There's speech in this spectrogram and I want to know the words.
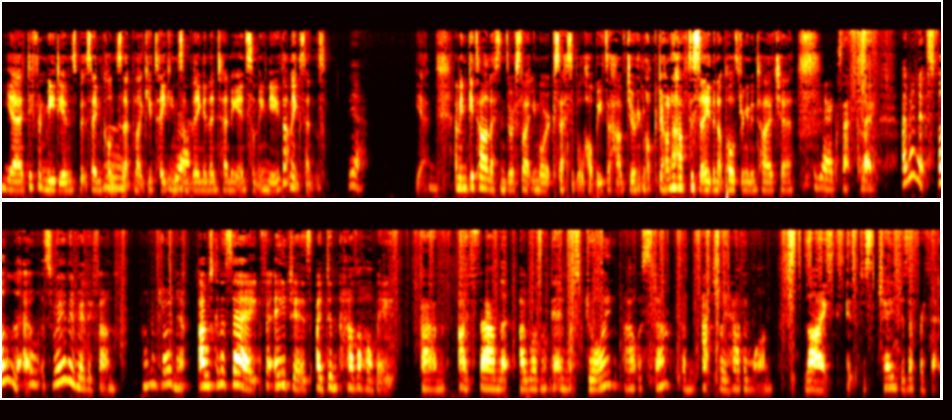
yeah, different mediums, but same mm. concept. Like you're taking Yeah. something and then turning it into something new. That makes sense. yeah, Yeah. Mm. I mean, guitar lessons are a slightly more accessible hobby to have during lockdown, I have to say, than upholstering an entire chair. yeah, exactly. I mean, it's fun though. It's really, really fun. I'm enjoying it. I was going to say, for ages, I didn't have a hobby, and I found that I wasn't getting much joy out of stuff, and actually having one, like, it just changes everything.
